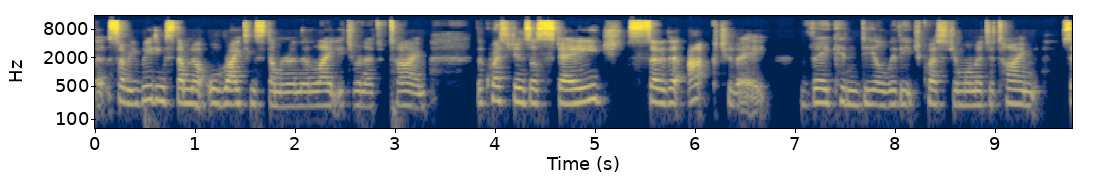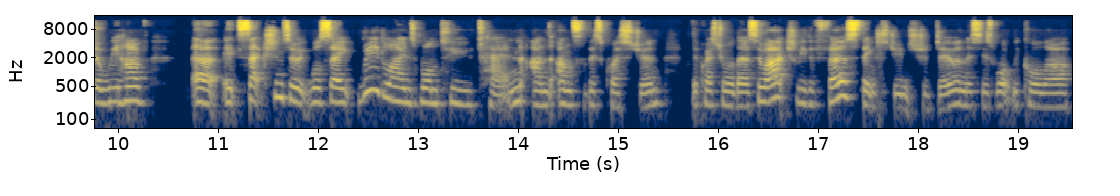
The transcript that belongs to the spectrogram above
uh, sorry, reading stamina or writing stamina, and they're likely to run out of time, the questions are staged so that actually they can deal with each question one at a time. So we have uh, its section. So it will say read lines one to 10 and answer this question. The question will there. So actually the first thing students should do, and this is what we call our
